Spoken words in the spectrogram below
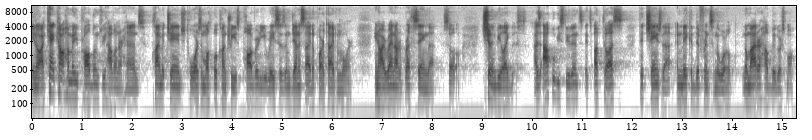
You know, I can't count how many problems we have on our hands. Climate change, wars in multiple countries, poverty, racism, genocide, apartheid, and more. You know, I ran out of breath saying that, so it shouldn't be like this. As Appleby students, it's up to us to change that and make a difference in the world, no matter how big or small.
